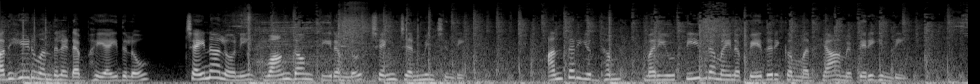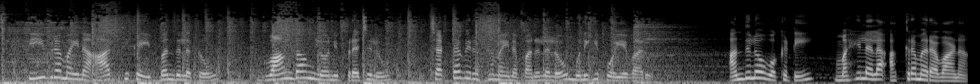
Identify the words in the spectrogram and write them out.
పదిహేడు వందల డెబ్భై ఐదులో చైనాలోని గ్వాంగ్డాంగ్ తీరంలో చెంగ్ జన్మించింది. అంతర్యుద్ధం మరియు తీవ్రమైన పేదరికం మధ్య ఆమె పెరిగింది. తీవ్రమైన ఆర్థిక ఇబ్బందులతో గ్వాంగ్డాంగ్లోని ప్రజలు చట్టవిరుద్ధమైన పనులలో మునిగిపోయేవారు. అందులో ఒకటి మహిళల అక్రమ రవాణా.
